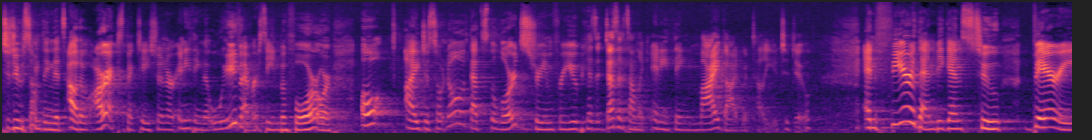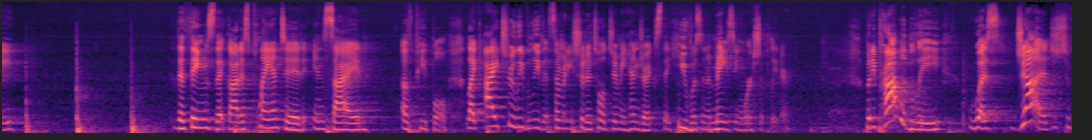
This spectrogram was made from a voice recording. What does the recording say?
to do something that's out of our expectation or anything that we've ever seen before or oh I just don't know if that's the Lord's dream for you because it doesn't sound like anything my God would tell you to do. And fear then begins to bury the things that God has planted inside of people. Like, I truly believe that somebody should have told Jimi Hendrix that he was an amazing worship leader. But he probably was judged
